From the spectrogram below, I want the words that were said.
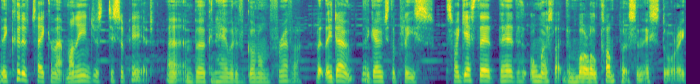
They could have taken that money and just disappeared, uh, and Burke and Hare would have gone on forever. But they don't. They go to the police. So I guess they're, they're almost like the moral compass in this story.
